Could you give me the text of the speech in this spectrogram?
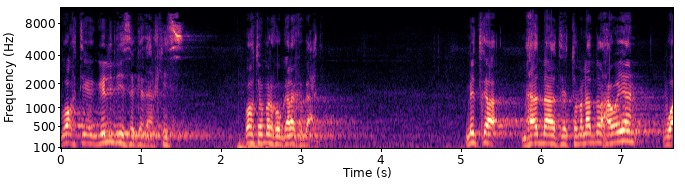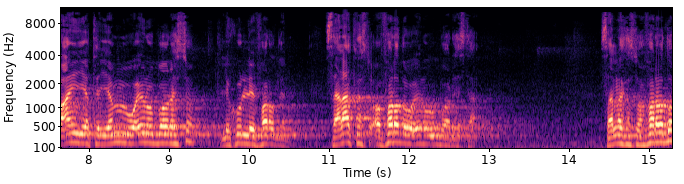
waqtiga gelidiisa gadaalkiisa waqtigu markuu galo ka bacdi midka maxaad maaratay tobnaadna waxaa weeyaan wa an yatayamama waa inuu booraysto likulli fardin. Salaad kasta oo farada waa inuu u booraystaa salaad kasta oo farada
